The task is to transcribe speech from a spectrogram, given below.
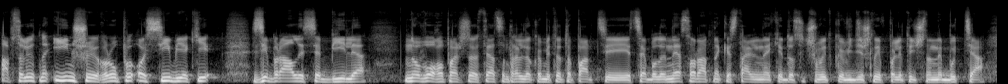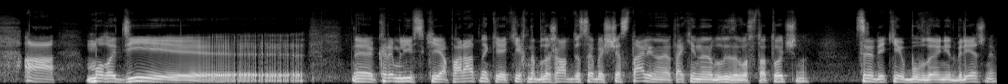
абсолютно іншої групи осіб, які зібралися біля нового першого Центрального комітету партії. Це були не соратники Сталіна, які досить швидко відійшли в політичне небуття, а молоді. е, е, Кремлівські апаратники, яких наближав до себе ще Сталін, а так і не наблизив остаточно, серед яких був Леонід Брежнєв.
